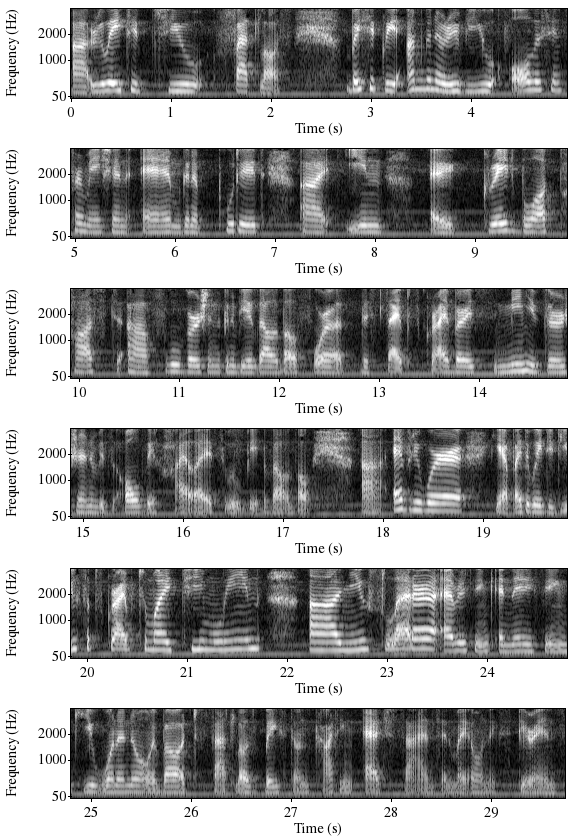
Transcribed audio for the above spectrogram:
uh, related to fat loss. Basically, I'm gonna review all this information and I'm gonna put it uh, in a great blog post. Uh, full version is going to be available for the subscribers. Mini version with all the highlights will be available uh, everywhere. Yeah. By the way, did you subscribe to my Team Lean uh, newsletter? Everything and anything you want to know about fat loss based on cutting edge science and my own experience,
